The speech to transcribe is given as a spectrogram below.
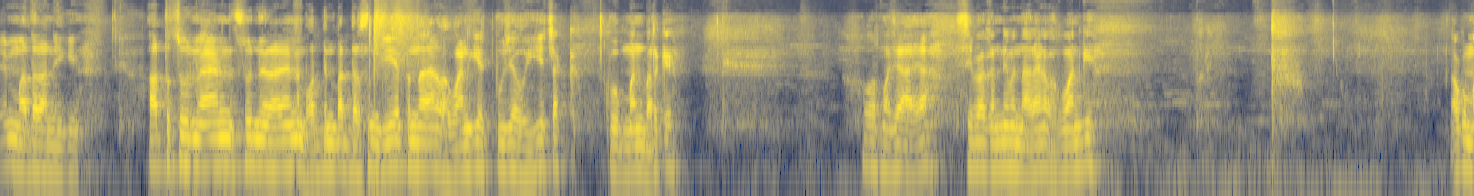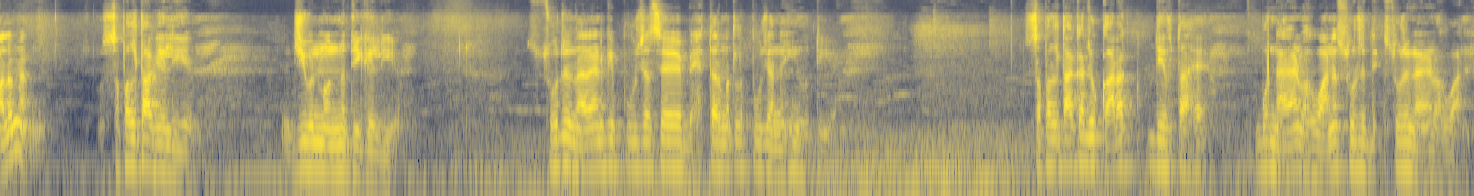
जय माता रानी की। आज तो सूर्य नारायण सूर्य नारायण ने बहुत दिन बाद दर्शन किए तो नारायण भगवान की पूजा हुई है चक, खूब मन भर के। और मज़ा आया सेवा करने में नारायण भगवान की। आपको मालूम है, सफलता के लिए, जीवन में उन्नति के लिए सूर्य नारायण की पूजा से बेहतर मतलब पूजा नहीं होती है। सफलता का जो कारक देवता है, वो नारायण भगवान है, सूर्य सूर्य नारायण भगवान।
